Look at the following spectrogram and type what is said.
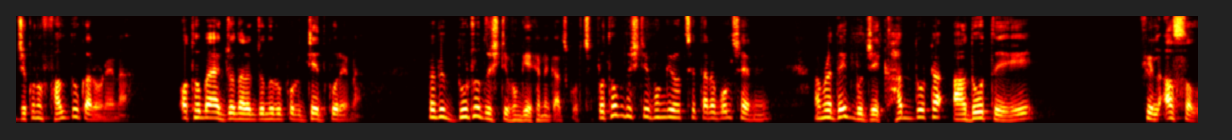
যে কোনো ফালতু কারণে না, অথবা একজন আরেকজনের উপর জেদ করে না। তাদের দুটো দৃষ্টিভঙ্গি এখানে কাজ করছে। প্রথম দৃষ্টিভঙ্গি হচ্ছে তারা বলছেন, আমরা দেখব যে খাদ্যটা আদতে ফিল আসল,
